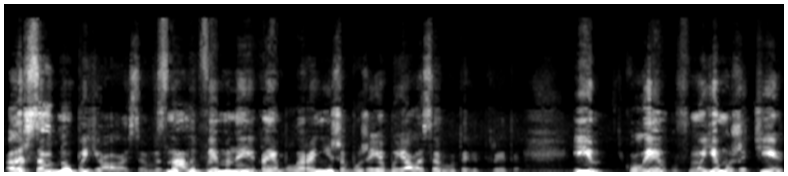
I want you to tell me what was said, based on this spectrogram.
але ж все одно боялася. Ви знали ви мене, яка я була раніше, Боже, я боялася рота відкрити. І коли в моєму житті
